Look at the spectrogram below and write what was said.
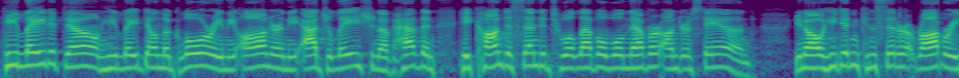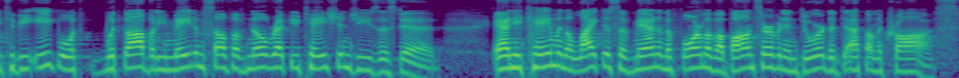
He laid it down. He laid down the glory and the honor and the adulation of heaven. He condescended to a level we'll never understand. You know, he didn't consider it robbery to be equal with, with God, but he made himself of no reputation, Jesus did. And he came in the likeness of man in the form of a bondservant, endured the death on the cross.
